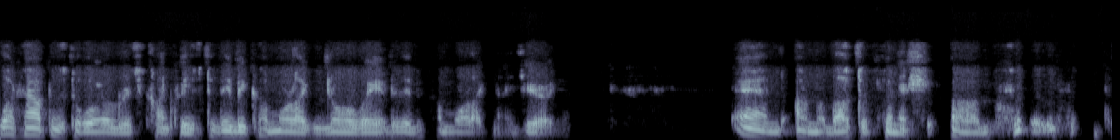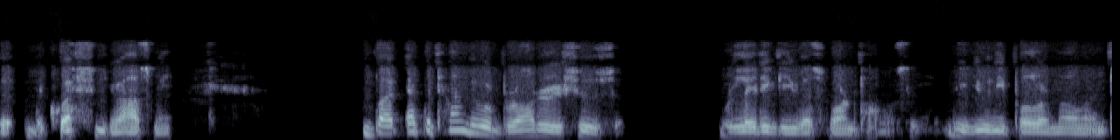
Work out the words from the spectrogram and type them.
what happens to oil rich countries. Do they become more like Norway do they become more like Nigeria? And I'm about to finish um, the, the question you asked me. But at the time, there were broader issues relating to U.S. foreign policy, the unipolar moment,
